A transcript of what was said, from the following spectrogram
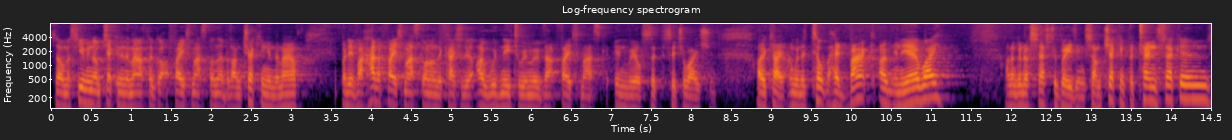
So I'm assuming I'm checking in the mouth. I've got a face mask on there, but I'm checking in the mouth. But if I had a face mask on on the casualty, I would need to remove that face mask in real situation. Okay, I'm going to tilt the head back, opening the airway, and I'm going to assess the breathing. So I'm checking for 10 seconds.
